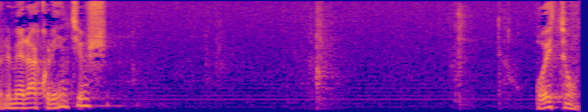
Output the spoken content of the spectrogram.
1 Coríntios 8.1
